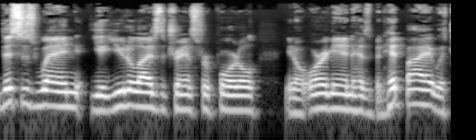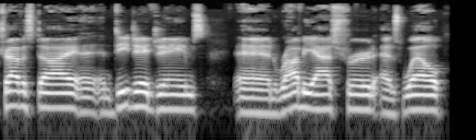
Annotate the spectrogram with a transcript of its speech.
this is when you utilize the transfer portal. You know, Oregon has been hit by it with Travis Dye and, DJ James and Robbie Ashford as well.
